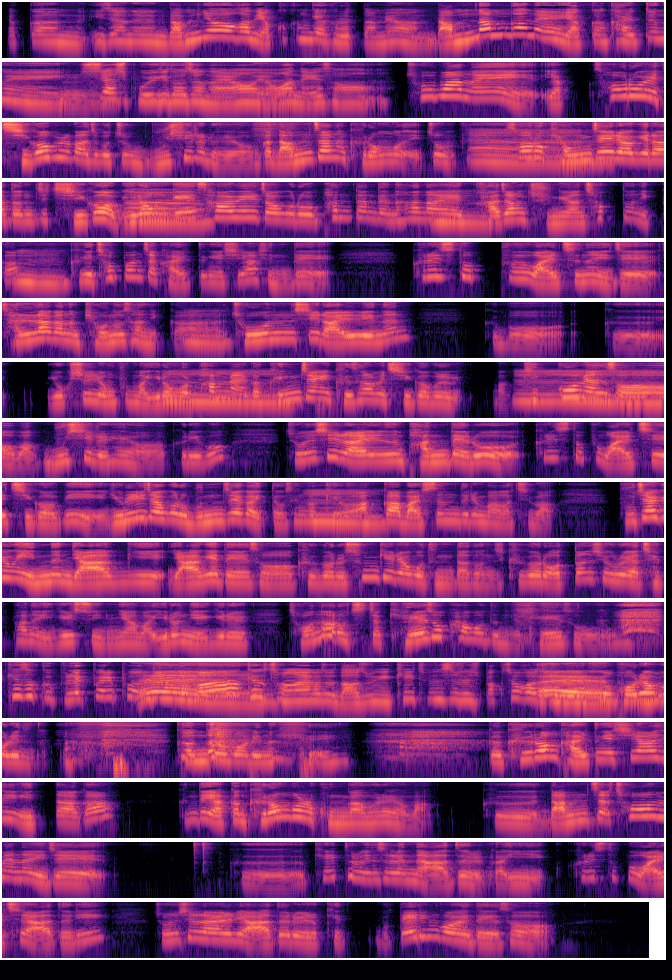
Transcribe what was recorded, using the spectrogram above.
약간 이제는 남녀 간의 역학관계가 그랬다면 남남 간의 약간 갈등의 음. 씨앗이 보이기도 하잖아요 네. 영화 내에서 초반에 약 서로의 직업을 가지고 좀 무시를 해요. 그러니까 남자는 그런 거좀 예. 서로 경제력이라든지 직업 이런 아. 게 사회적으로 판단되는 하나의 음. 가장 중요한 척도니까 음, 음. 그게 첫 번째 갈등의 씨앗인데 크리스토프 왈츠는 이제 잘 나가는 변호사니까 음. 존씨 랄리는 그뭐그 욕실 용품 막 이런 걸 음. 판매하니까 굉장히 그 사람의 직업을 막 음. 비꼬면서 막 무시를 해요. 그리고 존씨 랄리는 반대로 크리스토프 왈츠의 직업이 윤리적으로 문제가 있다고 생각해요. 음. 아까 말씀드린 바와 같이 막 부작용이 있는 약이 약에 대해서 그거를 숨기려고 든다든지 그거를 어떤 식으로 해야 재판을 이길 수 있냐 막 이런 얘기를 전화로 진짜 계속 하거든요. 계속. 계속 그 블랙베리 폰 네. 들고 막 계속 전화해가지고 나중에 케이트 윈슬렛이 빡쳐가지고 네, 그거 버려버리 그거 던져버리는데. 그러니까 그런 갈등의 씨앗이 있다가 근데 약간 그런 걸로 공감을 해요. 막 그 남자 처음에는 이제 그 케이트 윈슬렛의 아들, 그러니까 이 크리스토퍼 왈츠의 아들이 존 씨 라일리 아들을 이렇게 뭐 때린 거에 대해서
